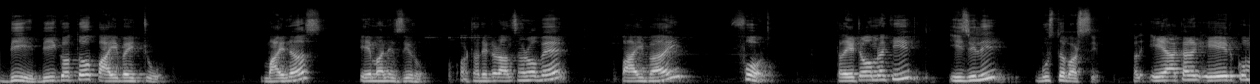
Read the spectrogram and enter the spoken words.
বি বি কত? Pi by two minus A মানে জিরো অর্থাৎ এটার আনসার হবে পাই বাই ফোর তাহলে এটাও আমরা কি? ইজিলি বুঝতে পারছি। তাহলে এ আকারে এরকম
